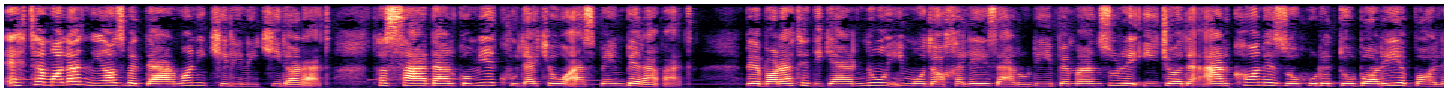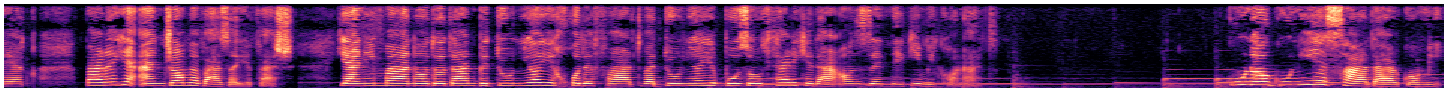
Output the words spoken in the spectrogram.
احتمالا نیاز به درمانی کلینیکی دارد تا سردرگمی کودک او از بین برود. به عبارت دیگر نوعی مداخله ضروری به منظور ایجاد ارکان ظهور دوباره بالغ برای انجام وظایفش یعنی معنا دادن به دنیای خود فرد و دنیای بزرگتری که در آن زندگی می کند. گوناگونی سردرگمی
